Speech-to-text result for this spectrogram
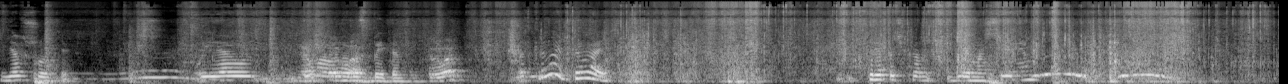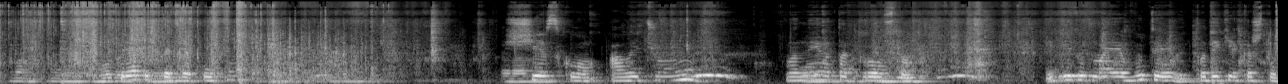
Я в шокі. Ой, я думала, воно відкриваю. розбите. Відкривай? Открывай, открывай. Тряпочка для машины. На, е, воду. Тряпочка для кухні. Ще скло. Але чому Вони отак просто? І тут має бути по декілька штук.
